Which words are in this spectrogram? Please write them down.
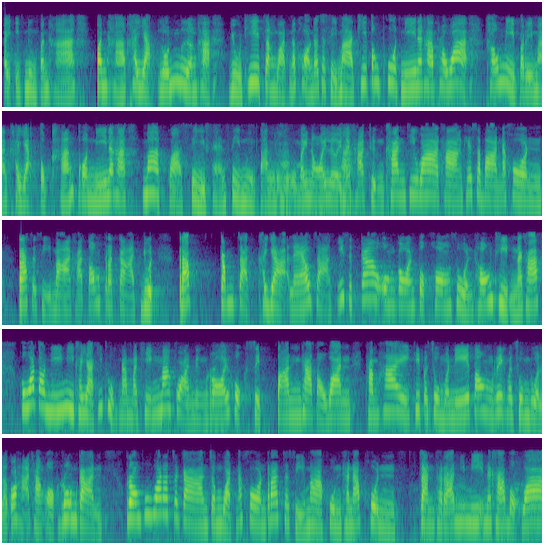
ไปอีกหนึ่งปัญหาปัญหาขยะล้นเมืองค่ะ อยู่ที่จังหวัดนครราชสีมาที่ต้องพูดนี้นะคะ เพราะว่าเขามีปริมาณขยะตกค้างตอนนี้นะคะ มากกว่า 4 4 0 0 0 0 ตันโอ้โหค่ะไม่น้อยเลยค่ะนะคะ ถึงขั้นที่ว่าทางเทศบาลนครราชสีมาค่ะ ต้องประกาศหยุดรับ กำจัดขยะแล้วจาก 29 องค์กรปกครองส่วนท้องถิ่นนะคะ เพราะว่าตอนนี้มีขยะที่ถูกนำมาทิ้งมากกว่า 160 ตันค่ะต่อวันทำให้ที่ประชุมวันนี้ต้องเรียกประชุมด่วนแล้วก็หาทางออกร่วมกัน รองผู้ว่าราชการจังหวัดนครราชสีมาคุณธนพล จันทรนิมินะคะ บอกว่า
